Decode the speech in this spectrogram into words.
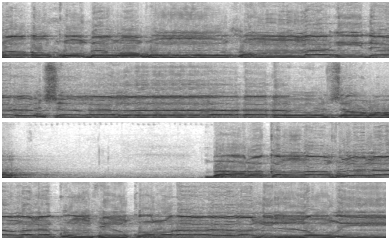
فأقبره ثم إذا شاء أنشره. بارك الله لنا ولكم في القرآن العظيم.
